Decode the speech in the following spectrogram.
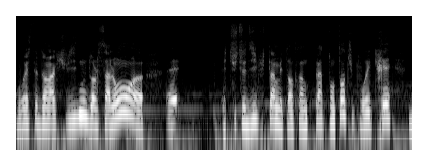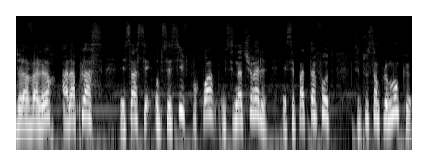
vous restez dans la cuisine ou dans le salon, euh, tu te dis, putain, mais tu es en train de perdre ton temps, tu pourrais créer de la valeur à la place. Et ça, c'est obsessif. Pourquoi? Mais c'est naturel. Et c'est pas de ta faute. C'est tout simplement que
